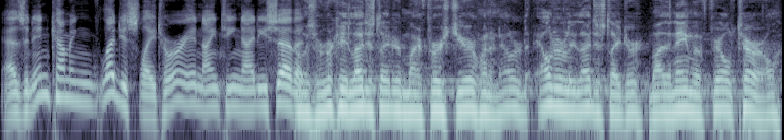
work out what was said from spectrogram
as an incoming legislator in 1997. I was a rookie legislator my first year when an elder- elderly legislator by the name of Phil Tyrrell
